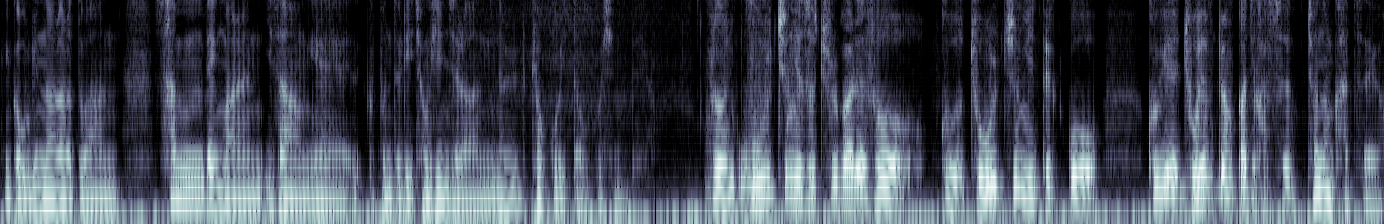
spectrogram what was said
그러니까 우리나라도 한 300만 이상의 그분들이 정신질환을 겪고 있다고 보시면 돼요. 그럼 우울증에서 출발해서 그 조울증이 됐고 그게 조현병까지 갔어요? 저는 갔어요.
